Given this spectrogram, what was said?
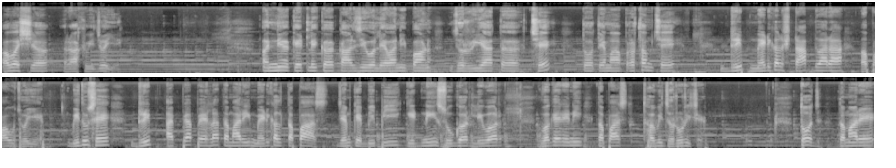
અવશ્ય રાખવી જોઈએ. અન્ય કેટલીક કાળજીઓ લેવાની પણ જરૂરિયાત છે. તો તેમાં પ્રથમ છે, ડ્રીપ મેડિકલ સ્ટાફ દ્વારા અપાવવું જોઈએ. બીજું છે, ડ્રીપ આપ્યા પહેલાં તમારી મેડિકલ તપાસ, જેમ કે બીપી, કિડની, સુગર, લીવર વગેરેની તપાસ થવી જરૂરી છે. તો જ તમારે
